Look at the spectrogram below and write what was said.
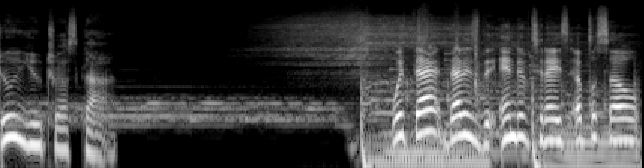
Do you trust God? With that, that is the end of today's episode.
